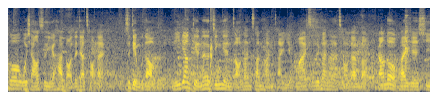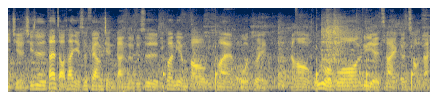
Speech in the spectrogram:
说我想要吃一个汉堡再加炒蛋。是点不到的，你一定要点那个经典早餐餐盘才有。我们来试试看它的炒蛋吧。刚刚都有拍一些细节，其实它的早餐也是非常简单的，就是一块面包、一块火腿，然后胡萝卜、绿叶菜跟炒蛋，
